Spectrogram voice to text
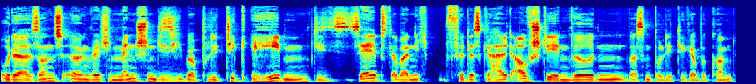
oder sonst irgendwelche Menschen, die sich über Politik erheben, die selbst aber nicht für das Gehalt aufstehen würden, was ein Politiker bekommt.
